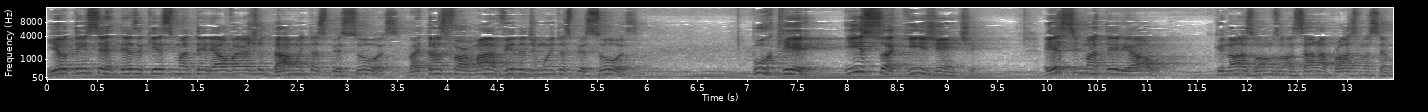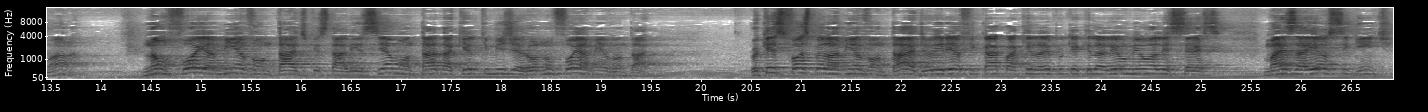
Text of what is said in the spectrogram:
E eu tenho certeza que esse material vai ajudar muitas pessoas, vai transformar a vida de muitas pessoas. Porque isso aqui, gente, esse material que nós vamos lançar na próxima semana, não foi a minha vontade que está ali, sim a vontade daquele que me gerou, não foi a minha vontade. Porque se fosse pela minha vontade, eu iria ficar com aquilo ali, porque aquilo ali é o meu alicerce. Mas aí é o seguinte:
